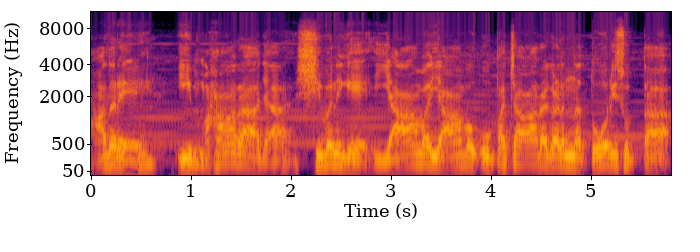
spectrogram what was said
ಆದರೆ ಈ ಮಹಾರಾಜ ಶಿವನಿಗೆ ಯಾವ ಯಾವ ಉಪಚಾರಗಳನ್ನು ತೋರಿಸುತ್ತಾ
